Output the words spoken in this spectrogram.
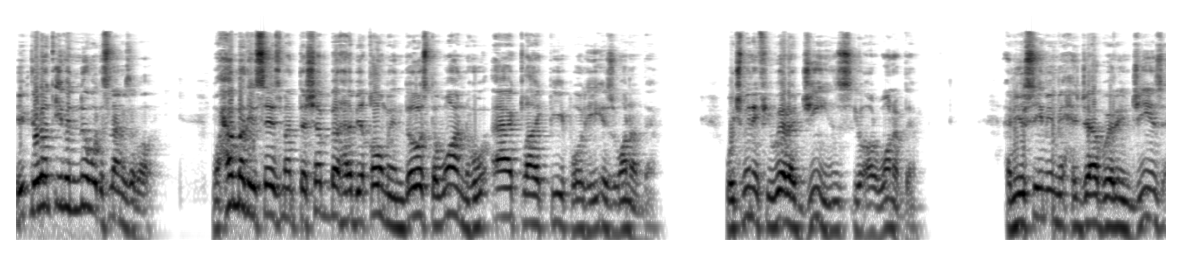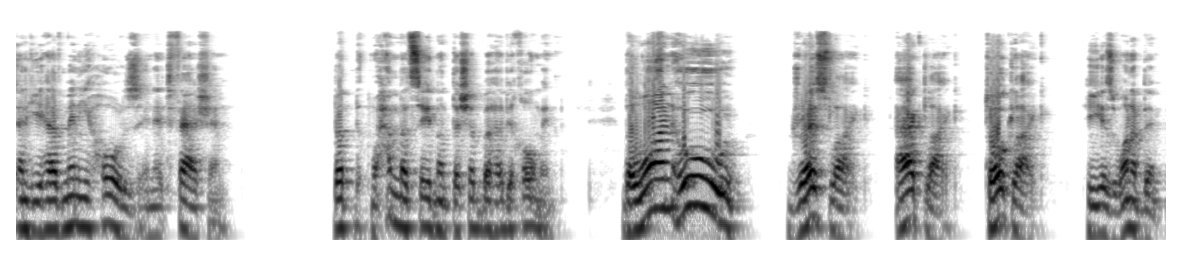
they don't even know what Islam is about. Muhammad, he says, Man tashabbaha biqawmin, those, the one who act like people, he is one of them. Which means if you wear a jeans, you are one of them. And you see me in hijab wearing jeans and he have many holes in it, fashion. But Muhammad said, Man tashabbaha biqawmin. The one who dress like, act like, talk like, He is one of them.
